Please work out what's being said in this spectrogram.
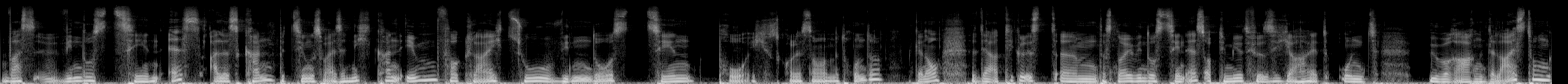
was Windows 10S alles kann bzw. nicht kann im Vergleich zu Windows 10 Pro. Ich scrolle jetzt nochmal mit runter. Genau, der Artikel ist ähm, das neue Windows 10S optimiert für Sicherheit und überragende Leistung.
